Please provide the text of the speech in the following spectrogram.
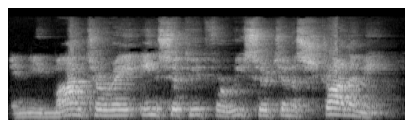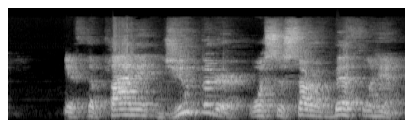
in the Monterey Institute for Research in Astronomy. If the planet Jupiter was the star of Bethlehem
